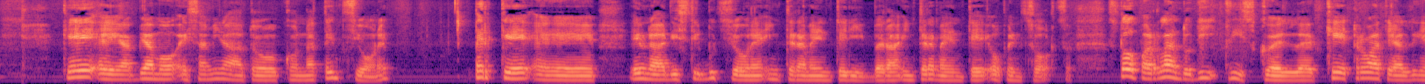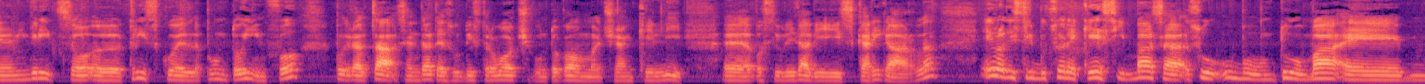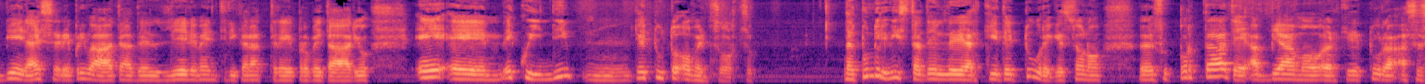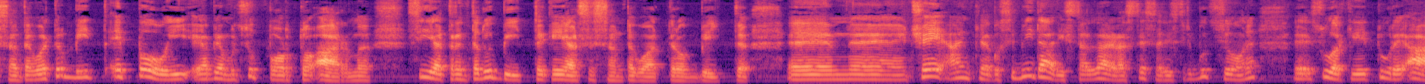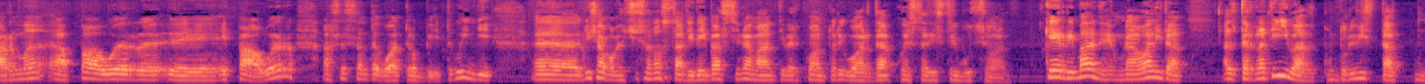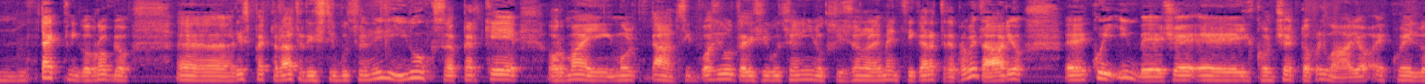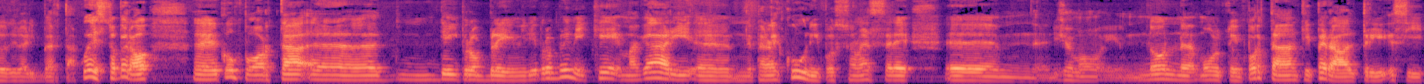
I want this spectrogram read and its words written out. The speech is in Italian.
che abbiamo esaminato con attenzione perché eh, è una distribuzione interamente libera, interamente open source. Sto parlando di Trisquel che trovate all'indirizzo eh, trisquel.info, poi in realtà se andate su distrowatch.com c'è anche lì eh, la possibilità di scaricarla. È una distribuzione che si basa su Ubuntu ma eh, viene a essere privata degli elementi di carattere proprietario e, e, ehm, e quindi mh, mm, è tutto open source. Dal punto di vista delle architetture che sono eh, supportate abbiamo l'architettura a 64 bit e poi abbiamo il supporto ARM sia a 32 bit che a 64 bit. Ehm, eh, c'è anche la possibilità di installare la stessa distribuzione eh, su architetture ARM a Power eh, e Power a 64 bit. Quindi eh, diciamo che ci sono stati dei passi in avanti per quanto riguarda questa distribuzione, che rimane una valida alternativa dal punto di vista mh, tecnico proprio eh, rispetto ad altre distribuzioni di Linux perché ormai molt- anzi quasi tutte le distribuzioni Linux ci sono elementi di carattere proprietario eh, qui invece eh, il concetto primario è quello della libertà questo però eh, comporta eh, dei problemi, dei problemi che magari eh, per alcuni possono essere ehm, diciamo non molto importanti, per altri sì.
